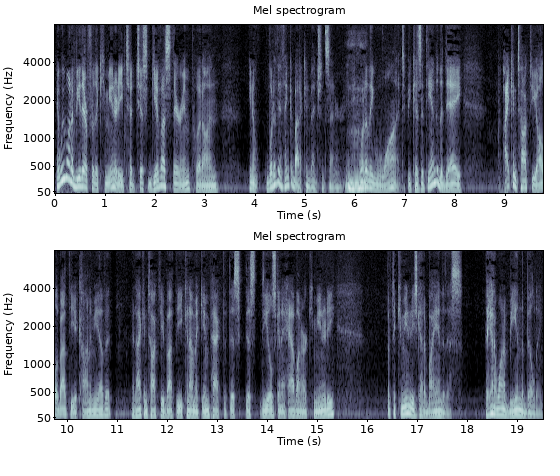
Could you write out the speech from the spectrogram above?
and we want to be there for the community to just give us their input on, you know, what do they think about a convention center and Mm-hmm. what do they want? Because at the end of the day, I can talk to you all about the economy of it, and I can talk to you about the economic impact that this this deal is going to have on our community. But the community's got to buy into this. They got to want to be in the building.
